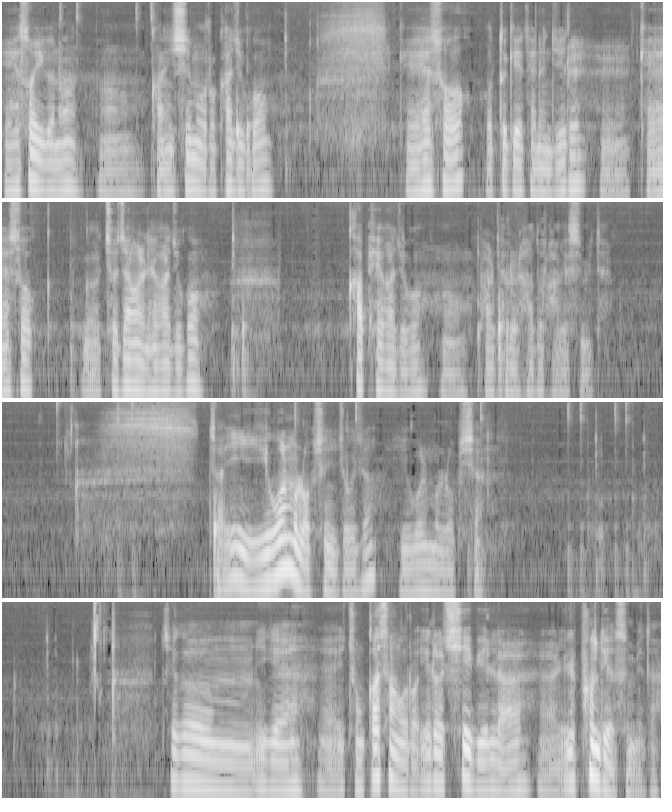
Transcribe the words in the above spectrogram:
계속 이거는 어, 관심으로 가지고 계속 어떻게 되는지를 계속 어, 저장을 해 가지고 카피 해 가지고 어, 발표를 하도록 하겠습니다. 자이 2월물 옵션이죠 그죠? 2월물 옵션. 지금 이게 종가상으로 1월 12일 날 1푼드였습니다.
